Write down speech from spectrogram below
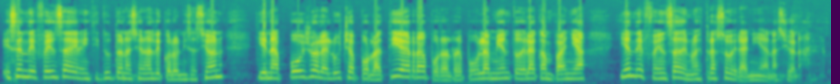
es en defensa del Instituto Nacional de Colonización y en apoyo a la lucha por la tierra, por el repoblamiento de la campaña y en defensa de nuestra soberanía nacional.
